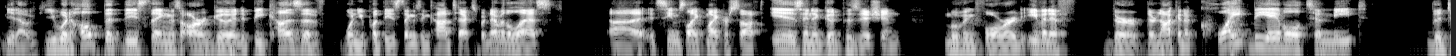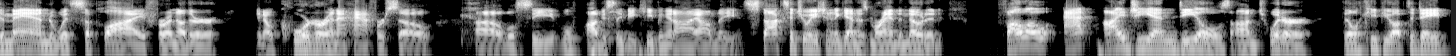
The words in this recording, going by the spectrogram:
you know, you would hope that these things are good because of when you put these things in context. But nevertheless, uh, it seems like Microsoft is in a good position moving forward, even if they're they're not going to quite be able to meet the demand with supply for another you know quarter and a half or so uh, we'll see. We'll obviously be keeping an eye on the stock situation. Again as miranda noted follow at ign deals on twitter. They'll keep you up to date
